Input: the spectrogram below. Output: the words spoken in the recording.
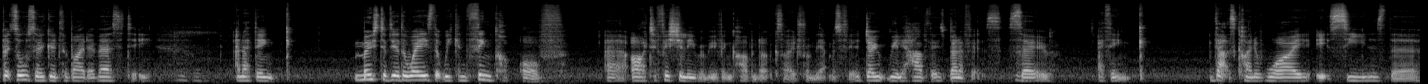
but it's also good for biodiversity mm-hmm. and i think most of the other ways that we can think of uh, artificially removing carbon dioxide from the atmosphere don't really have those benefits mm-hmm. so i think that's kind of why it's seen as the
